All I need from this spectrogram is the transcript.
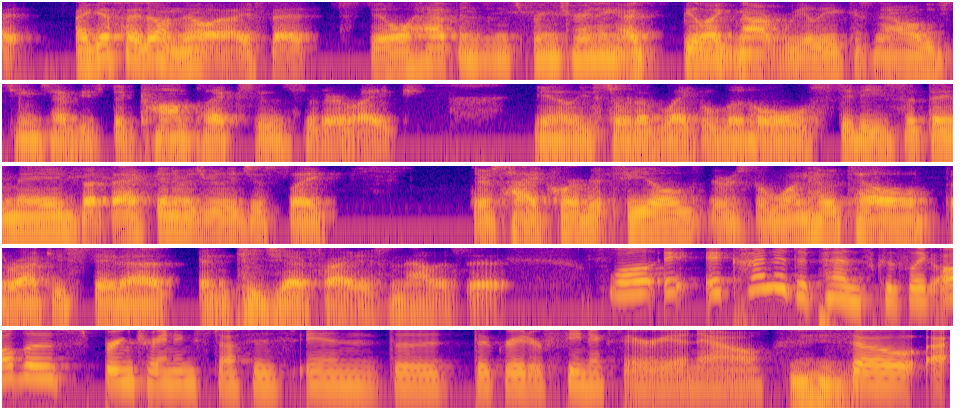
I, I guess I don't know if that still happens in spring training. I feel like not really because now all these teams have these big complexes that are like you know, these sort of like little cities that they made. But back then it was really just like there's Hi Corbett Field, there's the one hotel the Rockies stayed at, and TGI Fridays, and that was it. Well, it, it kind of depends because like all the spring training stuff is in the the greater Phoenix area now. So I,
